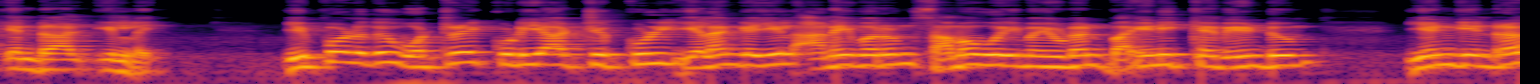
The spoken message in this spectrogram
என்றால் இல்லை. இப்பொழுது ஒற்றை குடியாட்சிக்குள் இலங்கையில் அனைவரும் சம உரிமையுடன் பயணிக்க வேண்டும் என்கின்ற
